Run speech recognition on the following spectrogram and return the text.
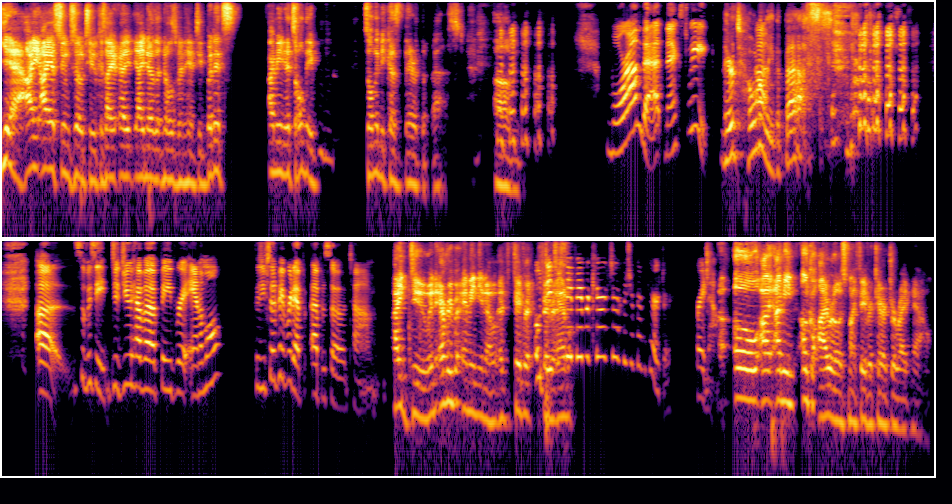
Yeah, I I assume so too because I, I, I know that Noel's been hinting, but it's I mean it's only mm-hmm. it's only because they're the best. Um More on that next week. They're totally uh, the best. uh, so let me see. Did you have a favorite animal? Because you said favorite ep- episode, Tom. I do, and everybody. I mean, you know, favorite. Oh, favorite did you say favorite character? Who's your favorite character right now? Uh, oh, I, I mean, Uncle Iroh is my favorite character right now.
